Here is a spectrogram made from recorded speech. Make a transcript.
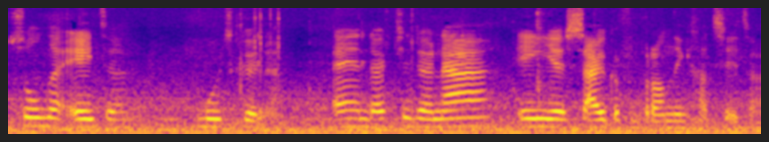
zonder eten moet kunnen. En dat je daarna in je suikerverbranding gaat zitten.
